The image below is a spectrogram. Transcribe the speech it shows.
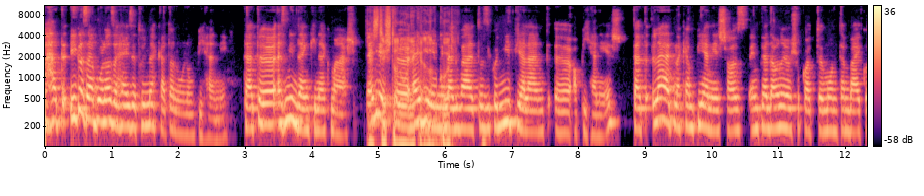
Hát igazából az a helyzet, hogy meg kell tanulnunk pihenni. Tehát ez mindenkinek más. Egyrészt egyénileg változik, hogy mit jelent a pihenés. Tehát lehet nekem pihenés az, én például nagyon sokat mountainbike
